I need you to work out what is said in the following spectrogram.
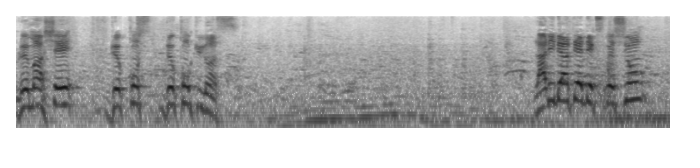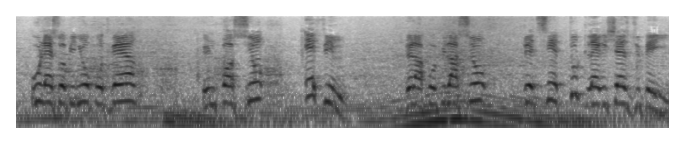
le marché de, de concurrence. La liberté d'expression ou les opinions contraires, une portion infime de la population détient toutes les richesses du pays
